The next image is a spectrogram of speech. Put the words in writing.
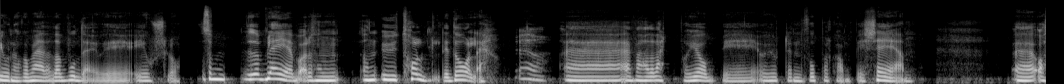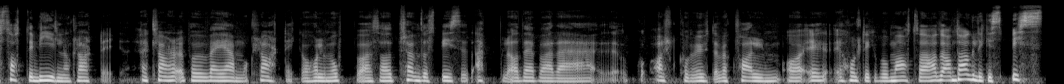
gjorde noe med det. Da bodde jeg jo i, i Oslo. så, så ble jeg bare sånn, sånn uutholdelig dårlig. Ja. Uh, jeg hadde vært på jobb i, og gjort en fotballkamp i Skien. Eh, og satt i bilen og klarte, jeg klar, på vei hjem og klarte ikke å holde meg oppe. Altså, jeg hadde prøvd å spise et eple, og det bare, alt kom ut. Jeg var kvalm, og jeg, jeg holdt ikke på mat. Så jeg hadde antagelig ikke spist,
